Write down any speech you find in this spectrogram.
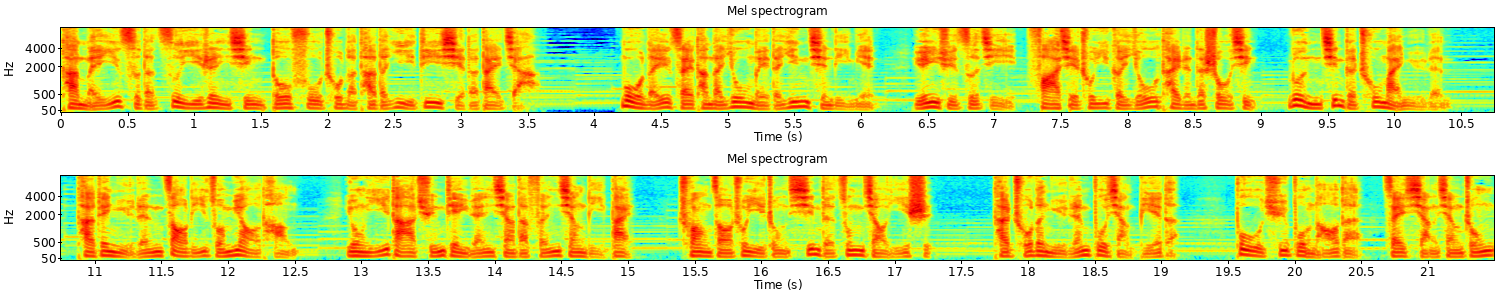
他每一次的恣意任性都付出了他的一滴血的代价。穆雷在他那优美的殷勤里面。允许自己发泄出一个犹太人的兽性，论斤的出卖女人。他给女人造了一座庙堂，用一大群店员向他焚香礼拜，创造出一种新的宗教仪式。他除了女人不想别的，不屈不挠的在想象中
